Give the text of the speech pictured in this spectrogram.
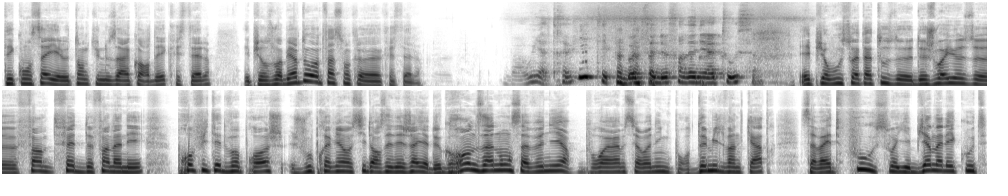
tes conseils et le temps que tu nous as accordé, Christelle. Et puis on se voit bientôt, de toute façon, Christelle. Bah oui, à très vite. Et puis bonne fête de fin d'année à tous. Et puis on vous souhaite à tous de, joyeuses euh, fêtes de fin d'année. Profitez de vos proches. Je vous préviens aussi d'ores et déjà, il y a de grandes annonces à venir pour RMC Running pour 2024. Ça va être fou. Soyez bien à l'écoute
